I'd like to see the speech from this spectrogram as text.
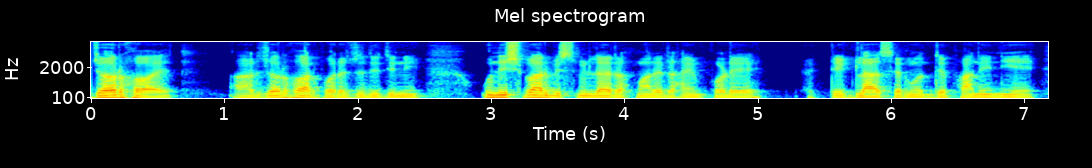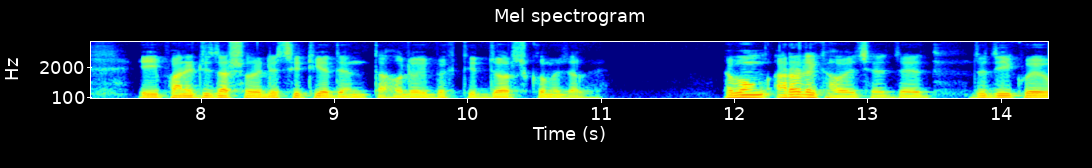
জ্বর হয়, আর জ্বর হওয়ার পরে যদি তিনি উনিশ বার বিসমিল্লা রহমান রাহিম পড়ে একটি গ্লাসের মধ্যে পানি নিয়ে এই পানিটি তার শরীরে ছিটিয়ে দেন, তাহলে ওই ব্যক্তির জ্বর কমে যাবে। এবং আরও লেখা হয়েছে যে যদি কেউ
